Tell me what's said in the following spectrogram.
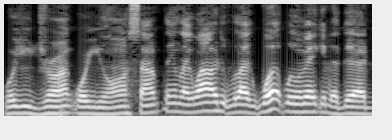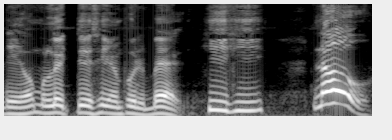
Were you drunk? Were you on something? Like, why? Would, like, what would make it a good idea? I'm gonna lick this here and put it back. Hee hee. No.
